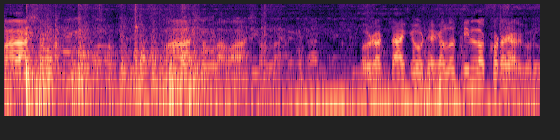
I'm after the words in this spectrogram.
মাশাল্লাহ মাশাল্লাহ মাশাল্লাহ গরুটা ট্রাকে উঠে গেল তিন লক্ষ টাকার গরু।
